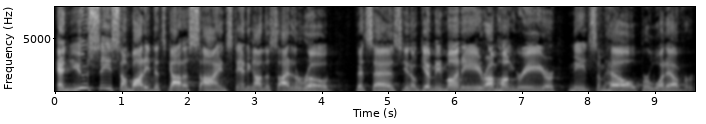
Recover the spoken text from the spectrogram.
and you see somebody that's got a sign standing on the side of the road that says, you know, give me money or I'm hungry or need some help or whatever,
